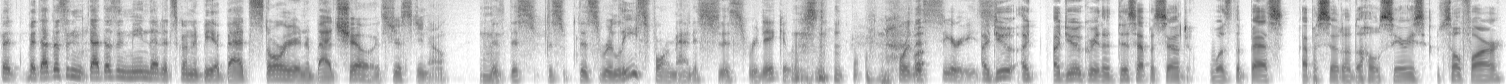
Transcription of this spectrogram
but but that doesn't that doesn't mean that it's going to be a bad story and a bad show. It's just you know. Mm-hmm. This, this this this release format is is ridiculous for this series. I do, I, I do agree that this episode was the best episode of the whole series so far.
